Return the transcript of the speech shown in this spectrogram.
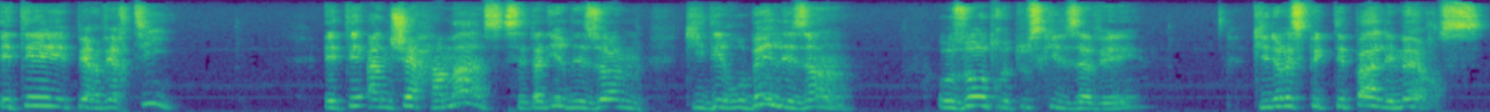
était pervertie, était Anshe Hamas, c'est-à-dire des hommes qui dérobaient les uns aux autres tout ce qu'ils avaient, qui ne respectaient pas les mœurs,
